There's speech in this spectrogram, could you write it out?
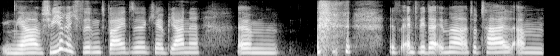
ja, schwierig sind beide. Kjelbjane ähm, ist entweder immer total, ähm,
